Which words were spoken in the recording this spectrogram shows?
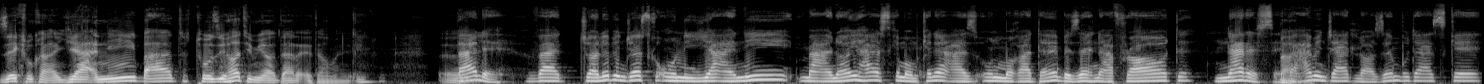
ذکر می‌کنن. یعنی بعد توضیحاتی میاد در ادامه. بله. و جالب اینجاست که اون یعنی معنایی هست که ممکنه از اون مقدمه به ذهن افراد نرسه. به بله. همین جهت لازم بوده است که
